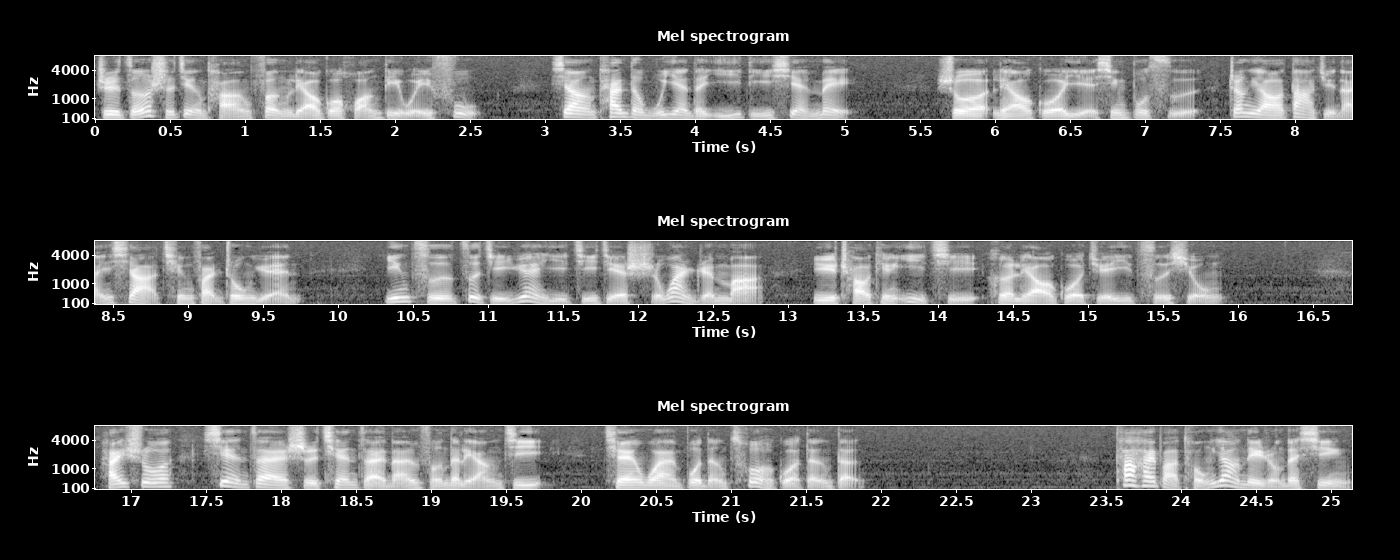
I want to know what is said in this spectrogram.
指责石敬瑭奉辽国皇帝为父。向贪得无厌的夷狄献媚，说辽国野心不死，正要大举南下侵犯中原，因此自己愿意集结十万人马与朝廷一起和辽国决一雌雄，还说现在是千载难逢的良机，千万不能错过等等。他还把同样内容的信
